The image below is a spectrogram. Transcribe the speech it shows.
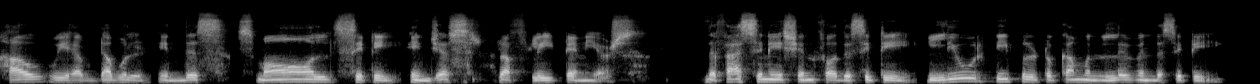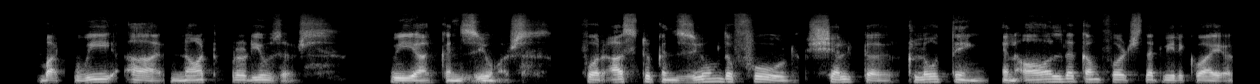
how we have doubled in this small city in just roughly 10 years? The fascination for the city lure people to come and live in the city, but we are not producers. We are consumers for us to consume the food, shelter, clothing, and all the comforts that we require,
